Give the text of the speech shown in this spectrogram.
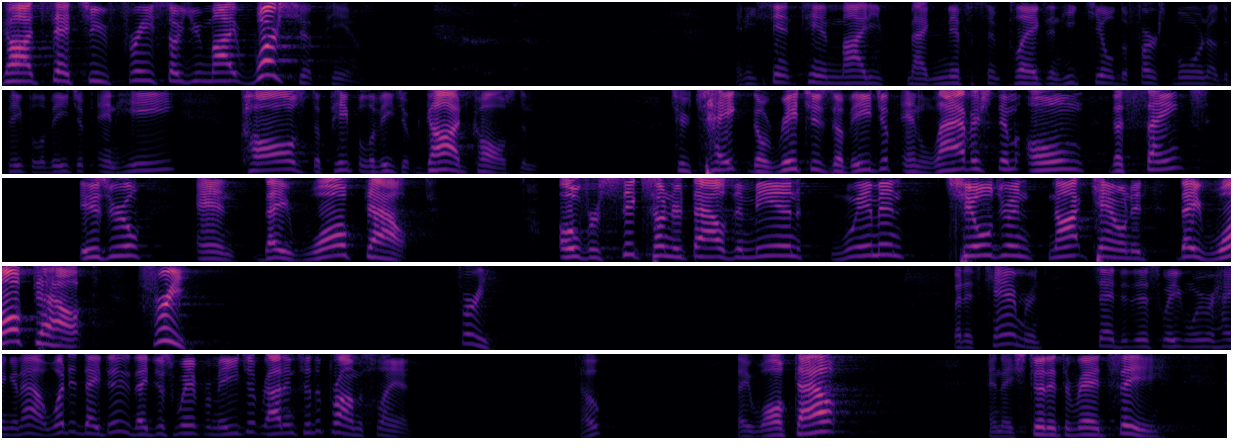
God set you free so you might worship Him. And He sent 10 mighty, magnificent plagues, and He killed the firstborn of the people of Egypt, and He caused the people of Egypt, God caused them, to take the riches of Egypt and lavish them on the saints, Israel, and they walked out. Over 600,000 men, women, children not counted, they walked out free. Free. But as Cameron said to this week when we were hanging out, what did they do? They just went from Egypt right into the promised land. Nope. They walked out and they stood at the Red Sea,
